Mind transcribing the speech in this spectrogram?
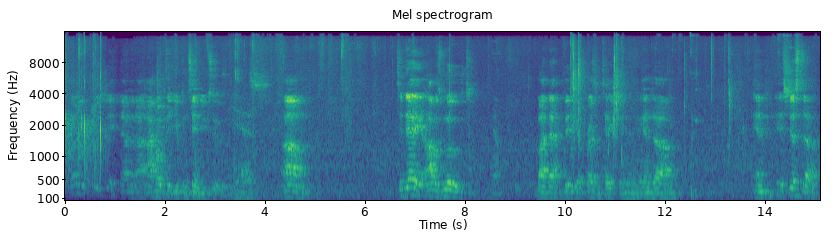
I know you appreciate them and I, I hope that you continue to. Yes. Um, today I was moved Yeah. By that video presentation and, and, um, and it's just, uh,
